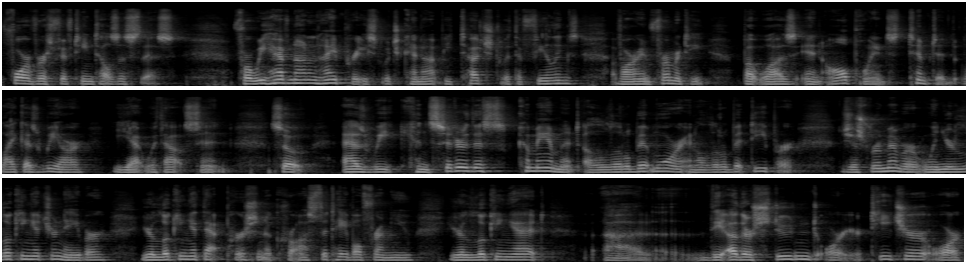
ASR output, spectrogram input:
4 verse 15 tells us this. For we have not an high priest which cannot be touched with the feelings of our infirmity, but was in all points tempted like as we are, yet without sin. So as we consider this commandment a little bit more and a little bit deeper, just remember when you're looking at your neighbor, you're looking at that person across the table from you, you're looking at uh, the other student or your teacher or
